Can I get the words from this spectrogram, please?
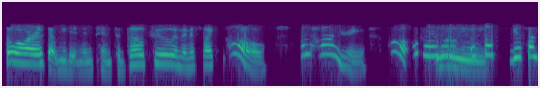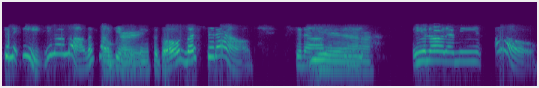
stores that we didn't intend to go to, and then it's like, oh, I'm hungry. Oh, okay, well, Mm. let's go get something to eat. You know, no, let's not get anything to go. Let's sit down, sit down and yeah. You know what I mean? Oh,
